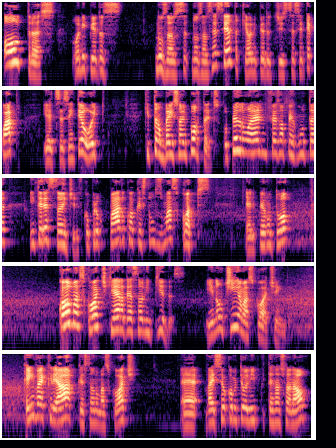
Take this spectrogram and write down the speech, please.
outras Olimpíadas nos anos, nos anos 60, que é a Olimpíada de 64 e a de 68, que também são importantes. O Pedro Morelli me fez uma pergunta interessante. Ele ficou preocupado com a questão dos mascotes. Ele perguntou qual mascote que era dessas Olimpíadas. E não tinha mascote ainda. Quem vai criar a questão do mascote é, vai ser o Comitê Olímpico Internacional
